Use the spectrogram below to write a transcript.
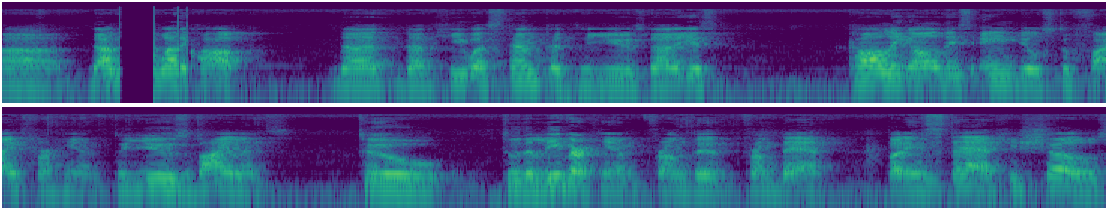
uh, that was the cup that, that he was tempted to use. That is calling all these angels to fight for him, to use violence, to, to deliver him from, the, from death. But instead, he chose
